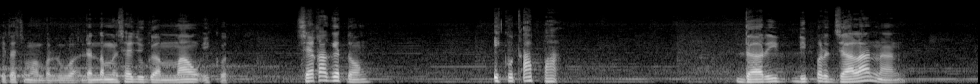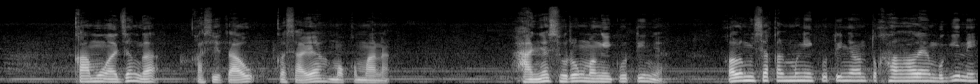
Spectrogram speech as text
kita cuma berdua dan teman saya juga mau ikut. Saya kaget dong. Ikut apa? Dari di perjalanan kamu aja nggak kasih tahu ke saya mau ke mana. Hanya suruh mengikutinya. Kalau misalkan mengikutinya untuk hal-hal yang begini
